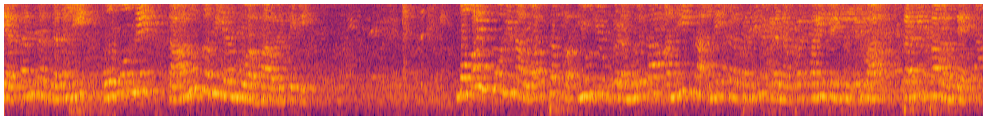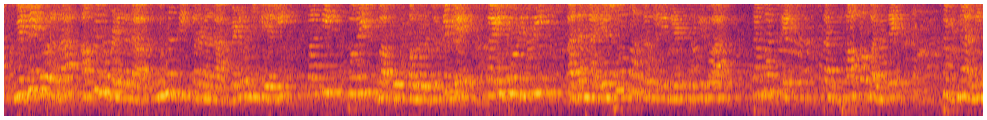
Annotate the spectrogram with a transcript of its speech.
ಕವಿಪತಿಯ ಸಂಸರ್ಗದಲ್ಲಿ ಒಮ್ಮೊಮ್ಮೆ ತಾನು ಕವಿ ಎಂಬುವ ಭಾವಜೀವಿ. ಮೊಬೈಲ್ ಫೋನಿನ ವಾಟ್ಸ್ಆಪ್ ಯೂಟ್ಯೂಬ್ಗಳ ಮೂಲಕ ಅನೇಕ ಅನೇಕ ಪ್ರತಿಭೆಗಳನ್ನು ಪ್ರ- ಪರಿಚಯಿಸುತ್ತಿರುವ ಪ್ರತಿಭಾವಂತೆ ವಿಜಯಪುರದ ಅಕ್ಕಲು ಬಳಗದ ಉನ್ನತೀಕರಣದ ಬೆಳವಣಿಗೆಯಲ್ಲಿ ಪತಿ ಸುರೇಶ್ ಬಾಬು ಅವರ ಜೊತೆಗೆ ಕೈ ಜೋಡಿಸಿ ಅದನ್ನ ಯಶೋಮಾರ್ಗದಲ್ಲಿ ನಡೆಸುತ್ತಿರುವ ಸಮರ್ಥೆ, ಸದ್ಭಾವವಂತೆ, ಸುಜ್ಞಾನಿ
